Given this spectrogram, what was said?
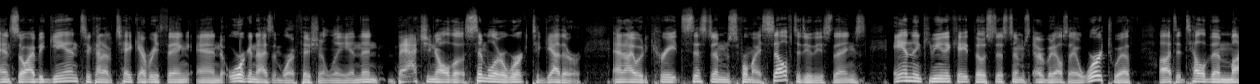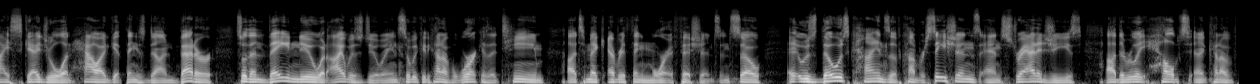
And so I began to kind of take everything and organize it more efficiently, and then batching all the similar work together. And I would create systems for myself to do these things and then communicate those systems everybody else I worked with uh, to tell them my schedule and how I'd get things done better. So then they knew what I was doing. So we could kind of work as a team uh, to make everything more efficient. And so it was those kinds of conversations and strategies uh, that really helped uh, kind of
